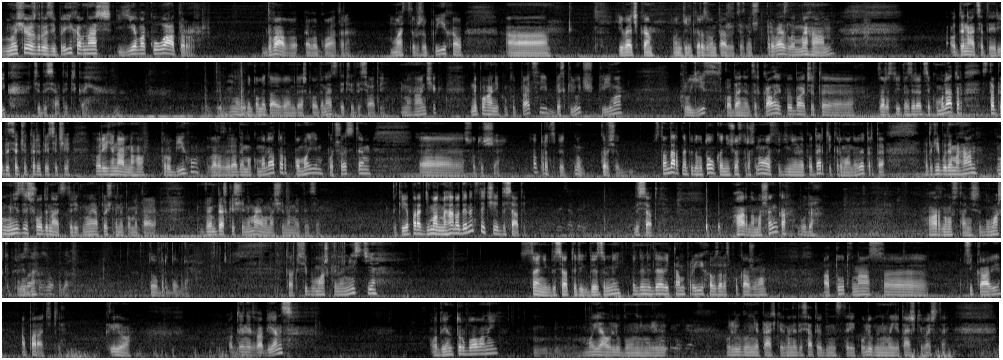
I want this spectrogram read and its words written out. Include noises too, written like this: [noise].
Ну що ж, друзі, приїхав наш евакуатор. Два евакуатори. Мастер вже поїхав. А... Івечка он тільки розвантажується. Значить, привезли Меган. 11 рік чи 10 чекай. Ну, не пам'ятаю, ВМДшка 11 чи 10. Меганчик. В непоганій комплектації, без ключ, кліма, круїз, складання дзеркал, як ви бачите. Зараз стоїть на зарядці акумулятор. 154 тисячі оригінального пробігу. Зараз зарядимо акумулятор, помиємо, почистимо. Е, що тут ще? Та, в принципі, ну, коротше, стандартна підготовка, нічого страшного, сидіння не подерті, кермо не витерте. Отакий буде меган. Ну, мені здається, що 11 рік, ну я точно не пам'ятаю. ВМДшки ще немає, вона ще на митниці. Такий апарат Дімон Меган 11 чи 10? 10. Гарна машинка буде. В гарному стані. Ще бумажки привіз, да? Добре, добре. Так, всі бумажки на місці. Сценік 10 рік дизельний, 1,9 там приїхав, зараз покажу вам. А тут в нас е, цікаві апаратики. Clio 1,2 Benz. Один турбований. Моя улюблені, мої улюблені тачки. У мене 10-11 рік. Улюблені мої тачки, бачите.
